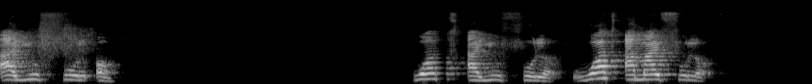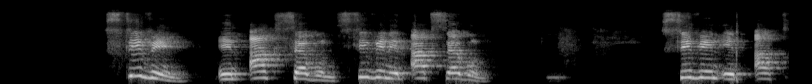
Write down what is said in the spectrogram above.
are you full of? What are you full of? What am I full of? Stephen in Acts 7. Stephen in Acts 7. Stephen in Act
